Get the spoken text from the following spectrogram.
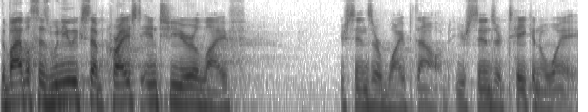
The Bible says, when you accept Christ into your life, your sins are wiped out, your sins are taken away.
